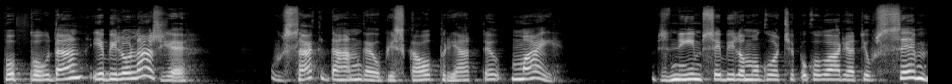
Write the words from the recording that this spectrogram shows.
Popoldan je bilo lažje. Vsak dan ga je obiskal prijatelj Maj. Z njim se je bilo mogoče pogovarjati o vsem,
